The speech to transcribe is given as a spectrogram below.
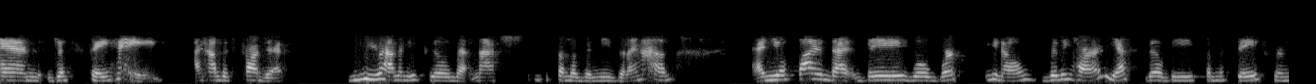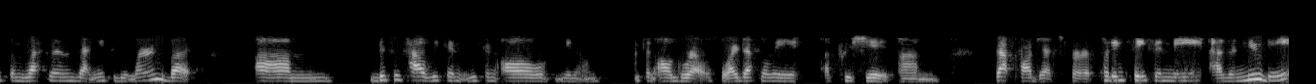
and just say, hey, I have this project. Do you have any skills that match some of the needs that I have? And you'll find that they will work, you know, really hard. Yes, there'll be some mistakes and some lessons that need to be learned, but um, this is how we can we can all, you know, we can all grow. So I definitely appreciate um, that project for putting faith in me as a newbie.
